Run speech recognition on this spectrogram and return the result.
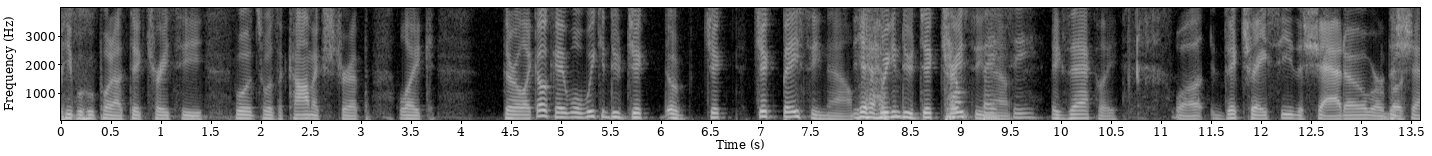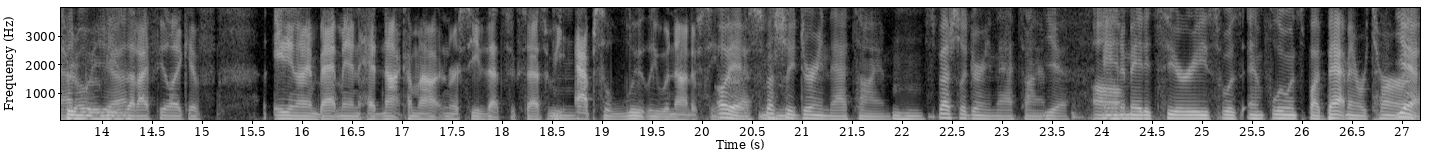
people who put out Dick Tracy, which was a comic strip, like they're like, okay, well we can do Dick, uh, Dick, Dick Basie now. Yeah. we can do Dick Count Tracy now. Basie. Exactly. Well, Dick Tracy, The Shadow, are The both Shadow, two movies yeah. that I feel like if 89 Batman had not come out and received that success, we absolutely would not have seen Oh those. yeah, especially during that time. Especially during that time. Yeah, Um, animated series was influenced by Batman Returns. yeah,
